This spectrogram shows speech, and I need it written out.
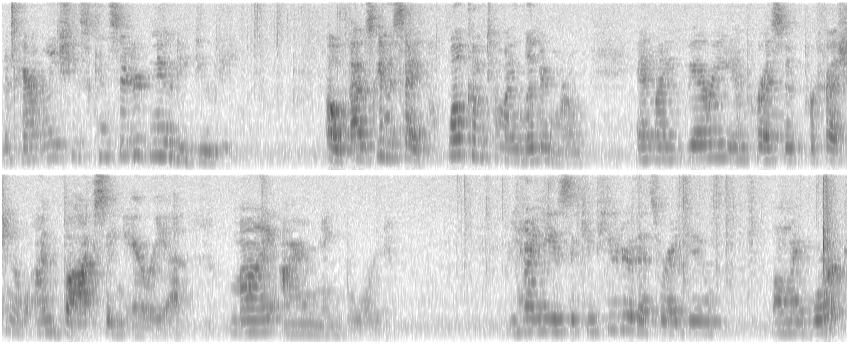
And apparently she's considered nudie duty. Oh, I was going to say, welcome to my living room and my very impressive professional unboxing area, my ironing board. Behind me is the computer, that's where I do all my work.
